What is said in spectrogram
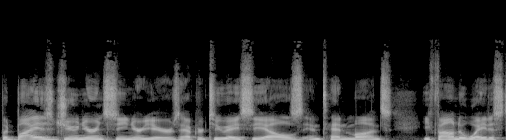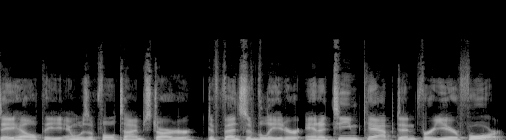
But by his junior and senior years, after two ACLs in 10 months, he found a way to stay healthy and was a full time starter, defensive leader, and a team captain for year four.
